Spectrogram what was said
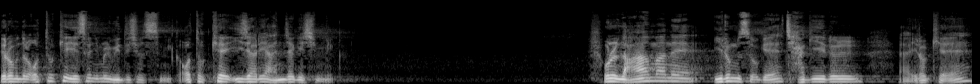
여러분들 어떻게 예수님을 믿으셨습니까? 어떻게 이 자리에 앉아 계십니까? 오늘 나아만의 이름 속에 자기를 이렇게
